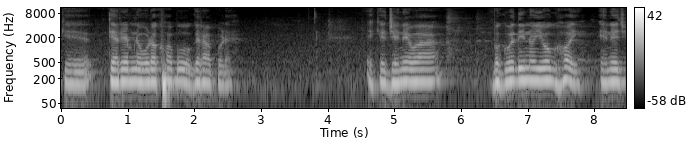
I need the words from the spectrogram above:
કે ત્યારે એમને ઓળખવા બહુ અઘરા પડે. એ કે જેને એવા ભગવદીનો યોગ હોય, એને જ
